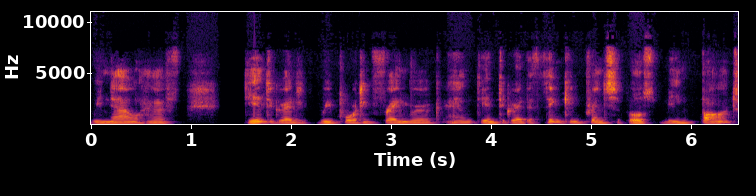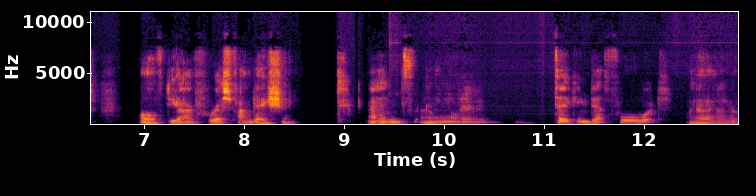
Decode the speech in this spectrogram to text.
we now have the integrated reporting framework and the integrated thinking principles being part of the IFRS Foundation. And uh, taking that forward uh,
